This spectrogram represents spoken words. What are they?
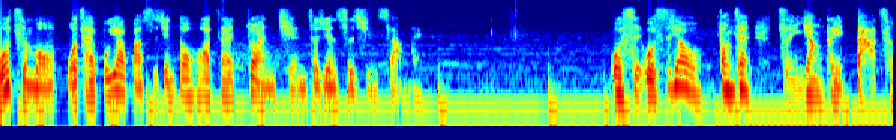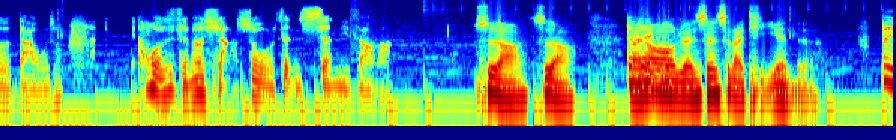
我怎么我才不要把时间都花在赚钱这件事情上哎，我是我是要放在怎样可以大彻大悟，我说或者是怎么样享受人生，你知道吗？是啊，是啊。来到人生是来体验的，对，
